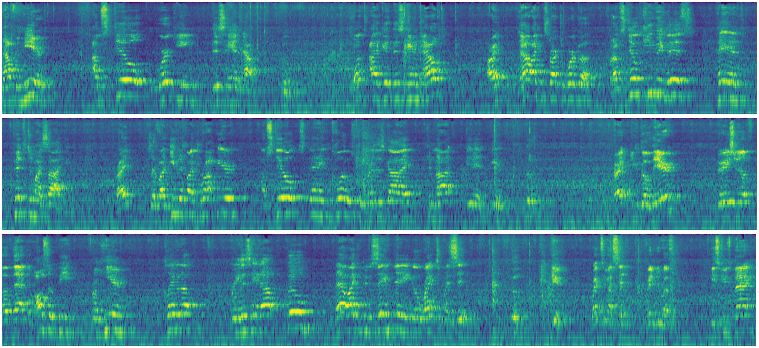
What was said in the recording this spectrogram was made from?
Now from here, I'm still working this hand out. Boom. Once I get this hand out, all right, now I can start to work up. But I'm still keeping this hand pinched to my side here, right? So if I, even if I drop here, I'm still staying close to where this guy cannot get in. Here. All right, you can go there. Variation of, of that will also be from here, clamming up, bring this hand out, boom. Now I can do the same thing and go right to my sit. Boom. Here, right to my sit, ready to wrestle. He scoots back,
